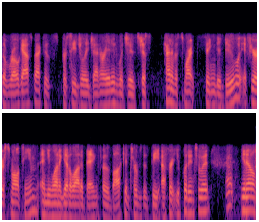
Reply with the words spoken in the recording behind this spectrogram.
the rogue aspect is procedurally generated, which is just kind of a smart thing to do if you're a small team and you want to get a lot of bang for the buck in terms of the effort you put into it. You know,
